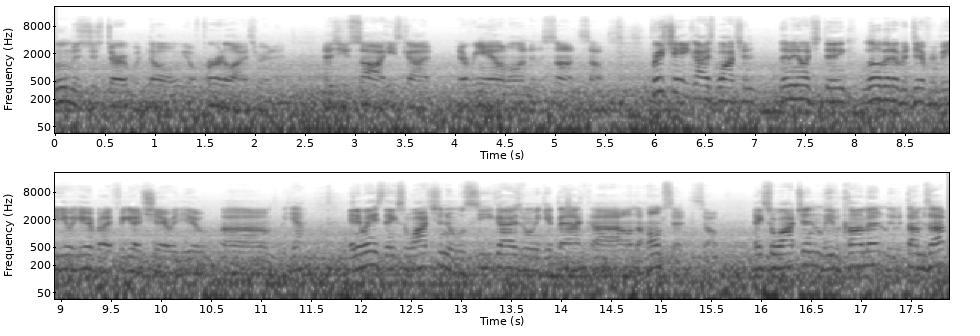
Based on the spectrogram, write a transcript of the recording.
Loam is just dirt with no you know fertilizer in it. As you saw, he's got every animal under the sun. So appreciate you guys watching. Let me know what you think. A little bit of a different video here, but I figured I'd share with you. Um, but yeah. Anyways, thanks for watching, and we'll see you guys when we get back uh, on the homestead. So. Thanks for watching. Leave a comment, leave a thumbs up.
